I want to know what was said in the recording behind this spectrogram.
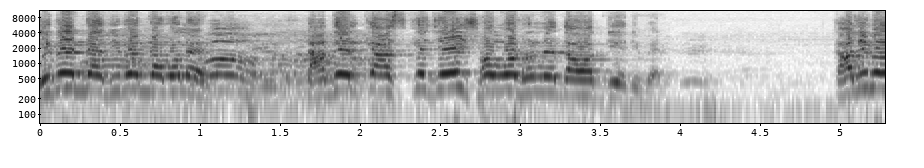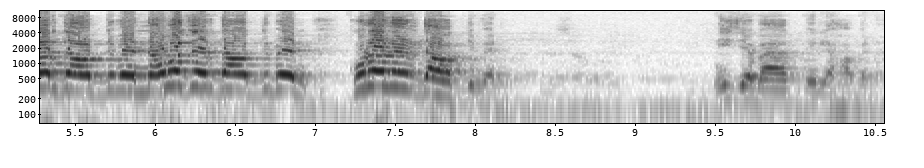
দিবেন না দিবেন না বলেন। তাদেরকে আজকে যেই সংগঠনের দাওয়াত দিয়ে দিবেন কালিমার দাওয়াত দিবেন নামাজের দাওয়াত দিবেন কোরআনের দাওয়াত দিবেন নিজে বায়াত নিলে হবে না।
